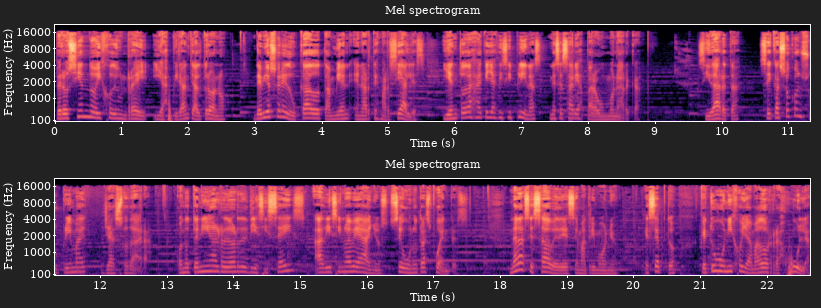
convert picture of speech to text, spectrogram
pero siendo hijo de un rey y aspirante al trono, debió ser educado también en artes marciales y en todas aquellas disciplinas necesarias para un monarca. Siddhartha se casó con su prima Yasodhara cuando tenía alrededor de 16 a 19 años, según otras fuentes. Nada se sabe de ese matrimonio, excepto que tuvo un hijo llamado Rahula,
